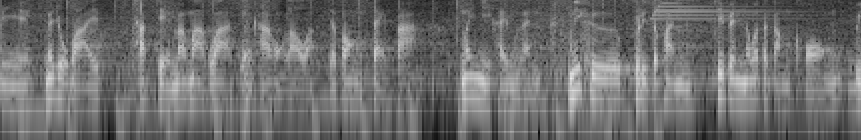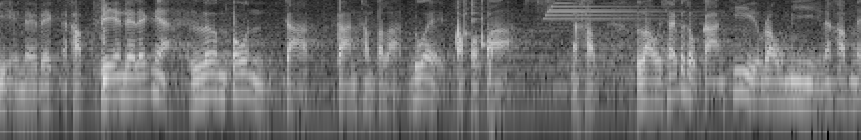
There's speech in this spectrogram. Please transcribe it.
มีนโยบาย ชัดเจนมากๆว่าสินค้าของเราอะจะต้องแตกต่างไม่มีใครเหมือน นี่คือผลิตภัณฑ์ที่เป็นนวัตกรรมของ BN Direct นะครับ BN Direct เนี่ยเริ่มต้นจากการทำตลาดด้วย Alfalfa นะครับเราใช้ประสบการณ์ที่เรามีนะครับใน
